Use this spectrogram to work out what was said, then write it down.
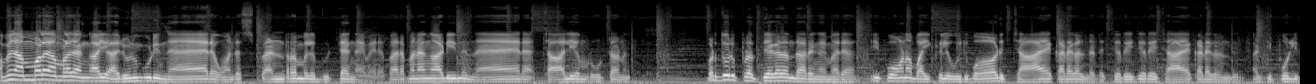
അപ്പോൾ നമ്മൾ നമ്മളെ ചങ്ങായി അരുണും കൂടി നേരെ ഓന്റെ സ്പെൻഡ്രമ്മിൽ വിട്ടേൻ കൈമാരെ പരപ്പനങ്ങാടിയിൽ നിന്ന് നേരെ ചാലിയം റൂട്ടാണ്. ഇവിടുത്തെ ഒരു പ്രത്യേകത എന്താ പറയുക കൈമാരെ? ഈ പോണ ബൈക്കിൽ ഒരുപാട് ചായക്കടകളുണ്ട് കേട്ടോ. ചെറിയ ചെറിയ ചായക്കടകളുണ്ട് അടിപൊളി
